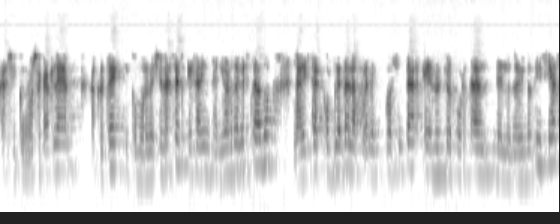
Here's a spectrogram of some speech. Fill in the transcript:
así como Zacatlán, Acotec y como lo mencionaste, es al interior del estado. La lista completa la pueden consultar en nuestro portal de los de noticias.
